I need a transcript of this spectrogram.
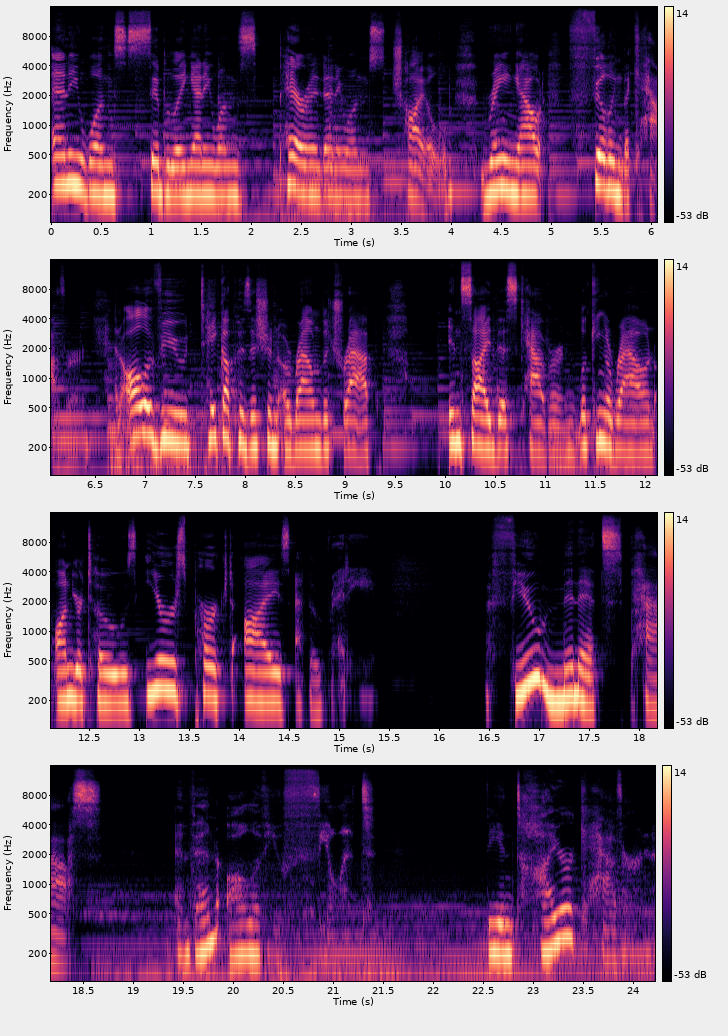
anyone's sibling, anyone's parent, anyone's child, ringing out, filling the cavern. And all of you take up position around the trap, inside this cavern, looking around on your toes, ears perked, eyes at the ready. A few minutes pass, and then all of you feel it. The entire cavern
